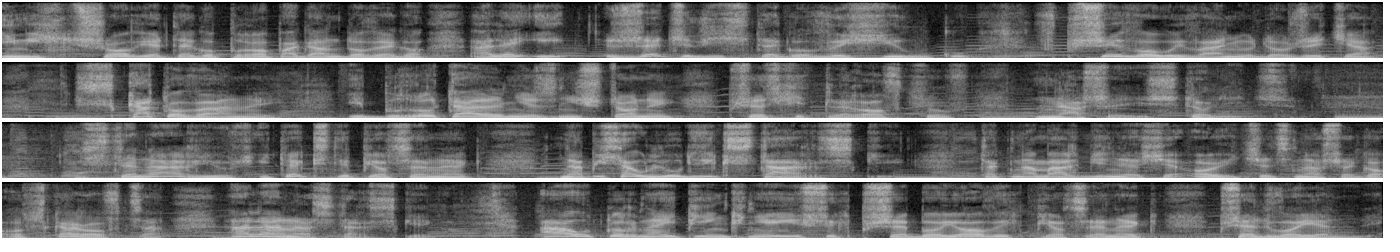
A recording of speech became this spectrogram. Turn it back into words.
i mistrzowie tego propagandowego, ale i rzeczywistego wysiłku w przywoływaniu do życia skatowanej i brutalnie zniszczonej przez hitlerowców naszej stolicy. Scenariusz i teksty piosenek napisał Ludwik Starski, tak na marginesie ojciec naszego Oscarowca Alana Starskiego. Autor najpiękniejszych przebojowych piosenek przedwojennych.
